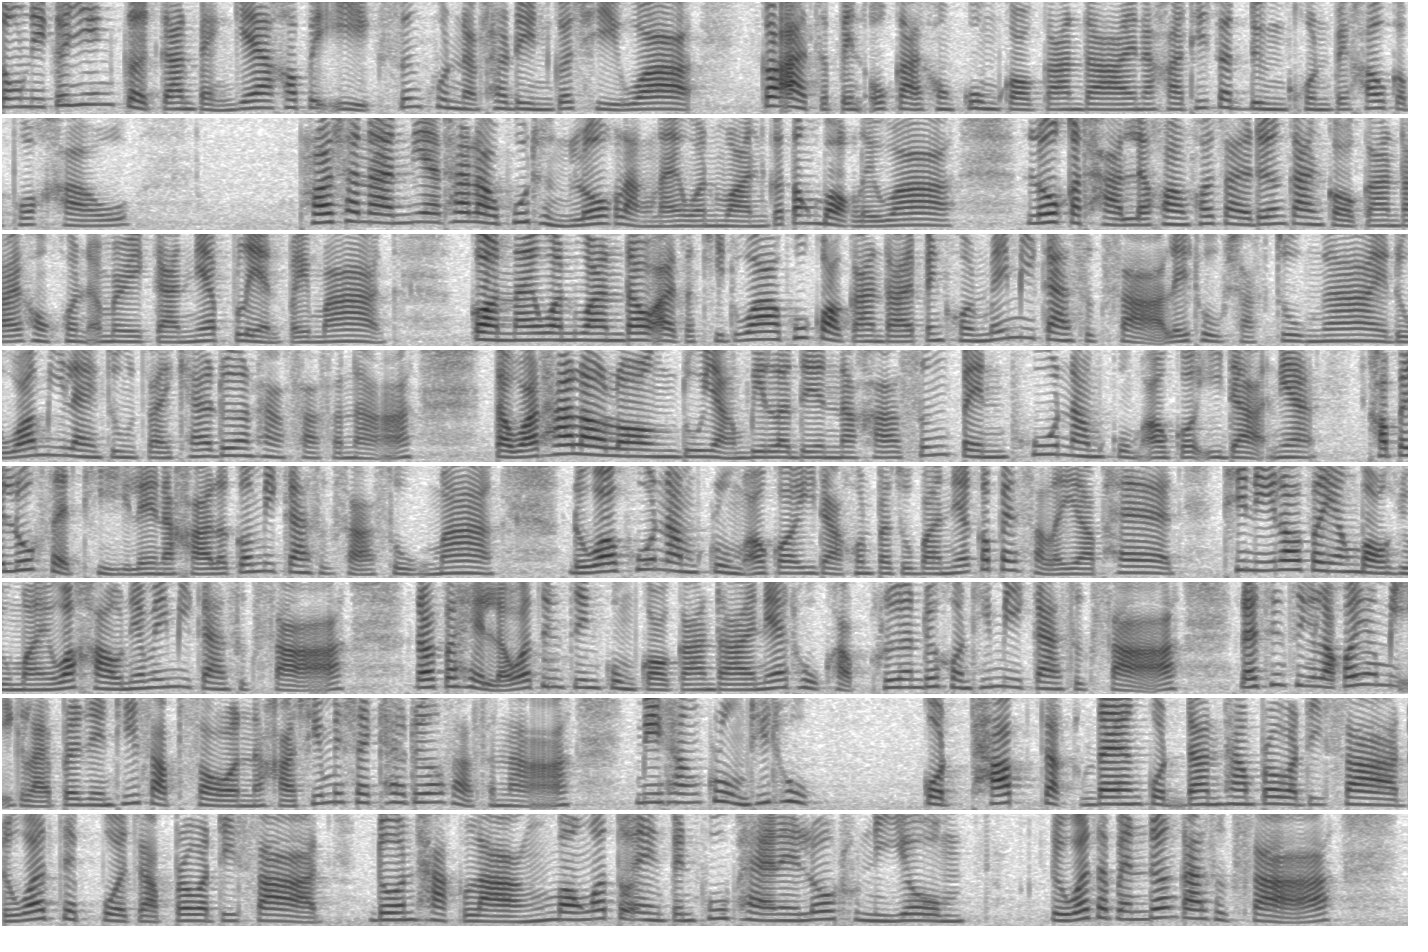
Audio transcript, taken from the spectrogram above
ตรงนี้ก็ยิ่งเกิดการแบ่งแยกเข้าไปอีก ซึ่งคุณนัทรินก็ชี้ว่า ก็อาจจะเป็นโอกาสของกลุ่มก่อการร้ายนะคะ ที่จะดึงคนไปเข้ากับพวกเขาเพราะฉะนั้นเนี่ยถ้าเราพูดถึงโลกหลังในวันๆ ก็ต้องบอกเลยว่า โลกทัศน์และความเข้าใจเรื่องการก่อการร้ายของคนอเมริกันเนี่ยเปลี่ยนไปมาก ก่อนในวันๆเราอาจจะคิดว่าผู้ก่อการร้ายเป็นคนไม่มีการศึกษาเลยถูกชักจูงง่าย หรือว่ามีแรงจูงใจแค่เรื่องทางศาสนา แต่ว่าถ้าเราลองดูอย่างบิลาเดนนะคะ ซึ่งเป็นผู้นำกลุ่มอัลกออิดะเนี่ย เขาเป็นลูกเศรษฐีเลยนะคะ แล้วก็มีการศึกษาสูงมาก หรือว่าผู้นำกลุ่มอัลกออิดะคนปัจจุบันเนี่ยก็เป็นศัลยแพทย์ ทีนี้เราจะยังบอกอยู่ไหมว่าเขาเนี่ยไม่มีการศึกษา เราจะเห็นแล้วว่าจริง ๆ กลุ่มก่อการร้ายเนี่ยถูกขับเคลื่อนด้วยคนที่มีการศึกษา และจริง ๆ เราก็ยังมีอีกหลายประเด็นที่ซับซ้อนนะคะ ที่ไม่ใช่แค่เรื่องศาสนา มีทั้งกลุ่มที่ถูกกดทับจากแรงกดดันทางประวัติศาสตร์ หรือว่าเจ็บปวดจากประวัติศาสตร์ โดนหักหลัง มองว่าตัวเองเป็นผู้แพ้ในโลกทุนนิยม หรือว่าจะเป็นเรื่องการศึกษา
